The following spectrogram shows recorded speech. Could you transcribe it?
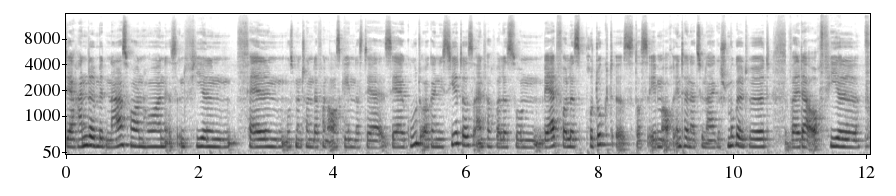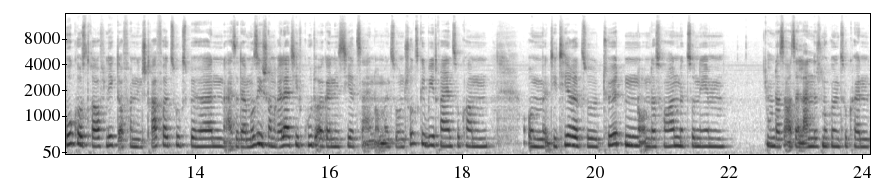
der Handel mit Nashornhorn ist in vielen Fällen, muss man schon davon ausgehen, dass der sehr gut organisiert ist, einfach weil es so ein wertvolles Produkt ist, das eben auch international geschmuggelt wird, weil da auch viel Fokus drauf liegt, auch von den Strafvollzugsbehörden. Also da muss ich schon relativ gut organisiert sein, um in so ein Schutzgebiet reinzukommen um die Tiere zu töten, um das Horn mitzunehmen um das außer Landes schmuggeln zu können.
